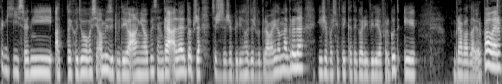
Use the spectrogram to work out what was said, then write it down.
taki średni, a tutaj chodziło właśnie o music video, a nie o piosenkę, ale dobrze, cieszę się, że Billie chociaż wygrała jej tą nagrodę i że właśnie w tej kategorii Video for Good i brawa dla Your Power.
